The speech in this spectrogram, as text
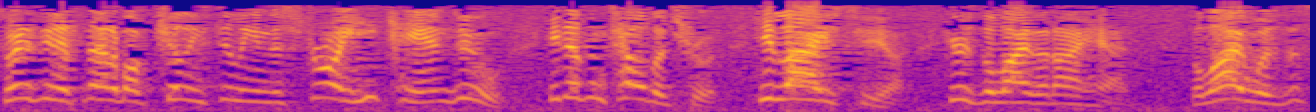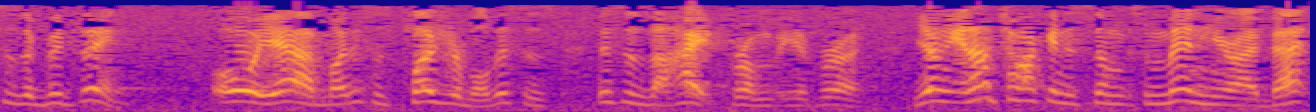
So anything that's not about killing, stealing, and destroying, he can't do. He doesn't tell the truth. He lies to you. Here's the lie that I had. The lie was, this is a good thing. Oh yeah, but this is pleasurable. This is this is the height from for a young. And I'm talking to some some men here. I bet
